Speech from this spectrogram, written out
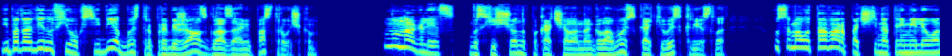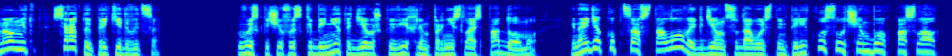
И, пододвинув его к себе, быстро пробежала с глазами по строчкам. «Ну, наглец!» — восхищенно покачала она головой, скакивая из кресла. «У самого товара почти на три миллиона, а он мне тут сиротой прикидывается». Выскочив из кабинета, девушка вихрем пронеслась по дому и, найдя купца в столовой, где он с удовольствием перекусывал, чем Бог послал,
